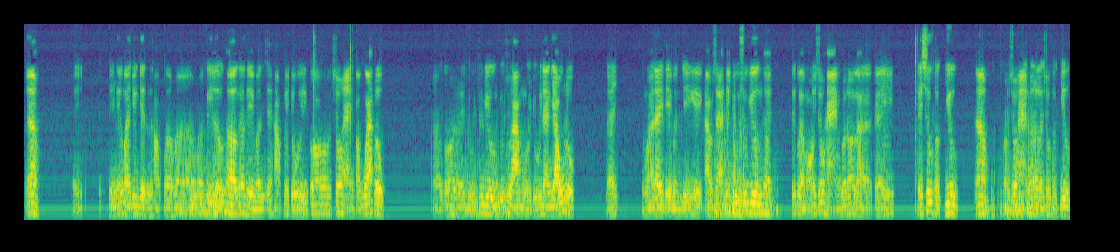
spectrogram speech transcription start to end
nha thì nếu mà chương trình học mà, mà, mà kỹ lưỡng hơn á, thì mình sẽ học cái chuỗi có số hạng tổng quát luôn. À, có chuỗi số dương chuỗi số âm rồi chuỗi đang dấu luôn. Đấy nhưng mà ở đây thì mình chỉ khảo sát cái chuỗi số dương thôi tức là mỗi số hạng của nó là cái cái số thực dương thấy không? Mỗi số hạng đó là số thực dương.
